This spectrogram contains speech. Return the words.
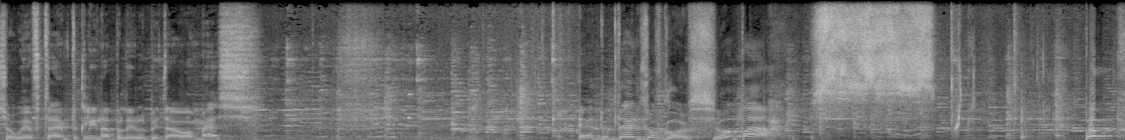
So we have time to clean up a little bit our mess. And to dance, of course. Hoppa! Whoop!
